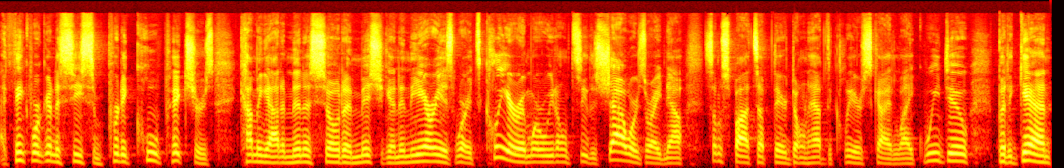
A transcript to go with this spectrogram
I think we're going to see some pretty cool pictures coming out of Minnesota and Michigan in the areas where it's clear and where we don't see the showers right now. Some spots up there don't have the clear sky like we do, but again,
